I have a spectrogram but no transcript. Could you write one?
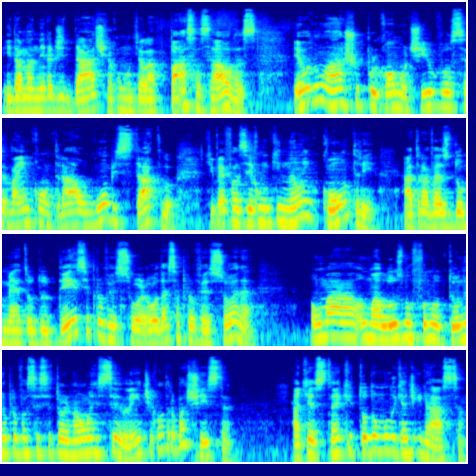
e da maneira didática como que ela passa as aulas, eu não acho por qual motivo você vai encontrar algum obstáculo que vai fazer com que não encontre, através do método desse professor ou dessa professora, uma, uma luz no fundo do túnel para você se tornar um excelente contrabaixista. A questão é que todo mundo quer de graça.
